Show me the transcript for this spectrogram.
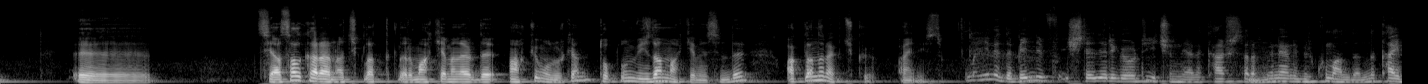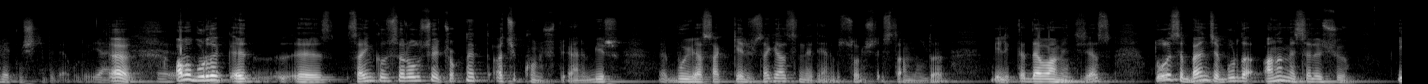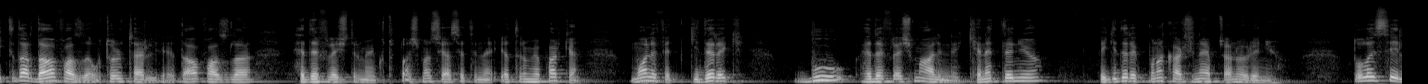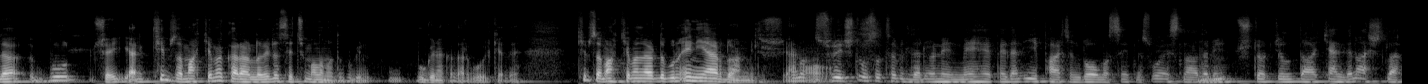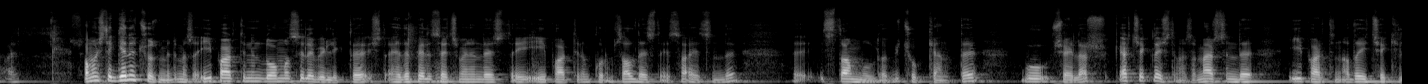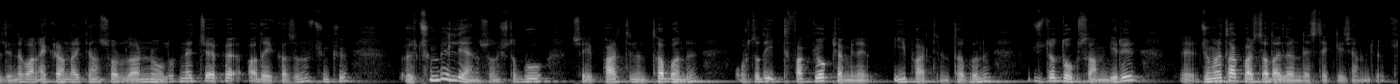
e, siyasal kararını açıklattıkları mahkemelerde mahkum olurken toplumun vicdan mahkemesinde aklanarak çıkıyor aynı isim. Ama yine de belli işlevleri gördüğü için yani karşı taraf Hı-hı. önemli bir kumandanını kaybetmiş gibi de oluyor. Yani, evet. E, Ama burada e, e, Sayın Kılıçdaroğlu şey çok net açık konuştu. Yani bir e, bu yasak gelirse gelsin dedi. Yani biz sonuçta İstanbul'da birlikte devam edeceğiz. Dolayısıyla bence burada ana mesele şu. İktidar daha fazla otoriterliğe, daha fazla hedefleştirmeye, kutuplaşma siyasetine yatırım yaparken muhalefet giderek bu hedefleşme halinde kenetleniyor ve giderek buna karşı ne yapacağını öğreniyor. Dolayısıyla bu şey yani kimse mahkeme kararlarıyla seçim alamadı bugün bugüne kadar bu ülkede. Kimse mahkemelerde bunu en iyi Erdoğan bilir. Yani Ama o... süreci de uzatabilirler. Örneğin MHP'den İyi Parti'nin doğması etmesi o esnada Hı-hı. bir 3-4 yıl daha kendini açtılar. Ama işte gene çözmedi. Mesela İyi Parti'nin doğmasıyla birlikte işte HDP'li seçmenin desteği, İyi Parti'nin kurumsal desteği sayesinde e, İstanbul'da birçok kentte bu şeyler gerçekleşti. Mesela Mersin'de İyi Parti'nin adayı çekildiğinde bana ekrandayken sorular ne olur? Net CHP adayı kazanır. Çünkü ölçüm belli yani. Sonuçta bu şey partinin tabanı ortada ittifak yokken bile İyi Parti'nin tabanı %91'i e, Cumhuriyet Halk Partisi adaylarını destekleyeceğim diyordu.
